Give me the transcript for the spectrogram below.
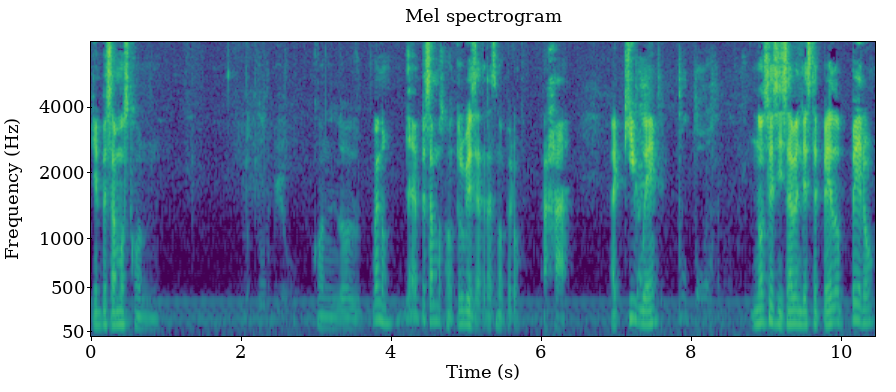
Ya empezamos con. Con los. Bueno, ya empezamos con turbios de atrás, ¿no? Pero. Ajá. Aquí, güey. No sé si saben de este pedo, pero.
